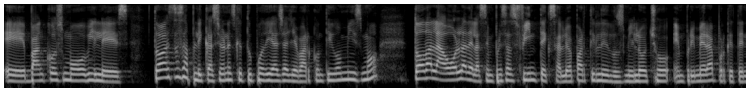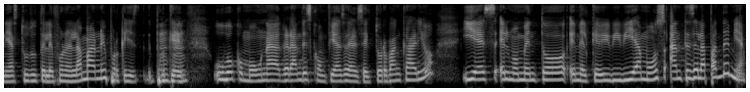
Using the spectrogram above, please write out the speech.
eh, bancos móviles, todas estas aplicaciones que tú podías ya llevar contigo mismo, toda la ola de las empresas fintech salió a partir de 2008 en primera porque tenías tú tu teléfono en la mano y porque, porque hubo como una gran desconfianza en el sector bancario y es el momento en el que vivíamos antes de la pandemia.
